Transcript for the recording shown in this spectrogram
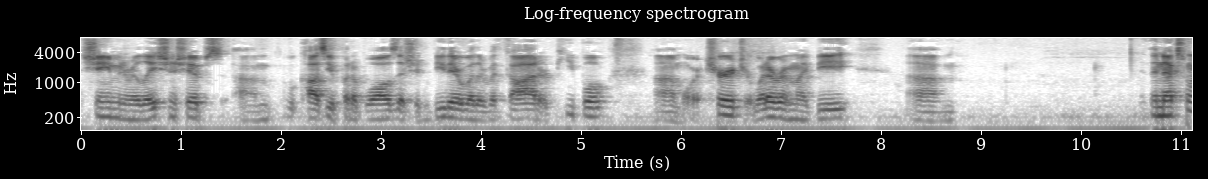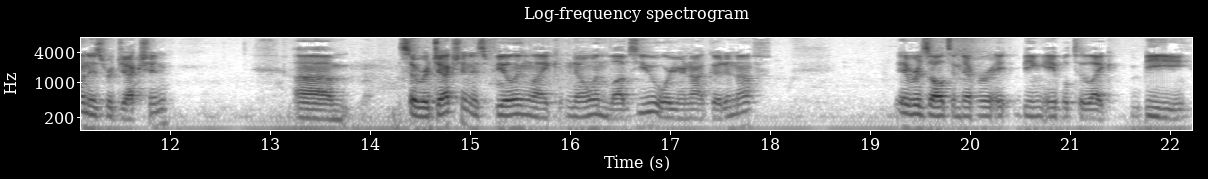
Shame in relationships um, will cause you to put up walls that shouldn't be there, whether with God or people um, or a church or whatever it might be. Um, the next one is rejection. Um, so, rejection is feeling like no one loves you or you're not good enough. It results in never being able to like be,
